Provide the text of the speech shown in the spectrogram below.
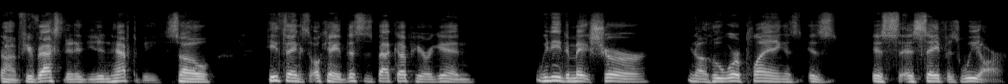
uh, if you're vaccinated, you didn't have to be. So he thinks, okay, this is back up here again. We need to make sure, you know, who we're playing is is is as safe as we are.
